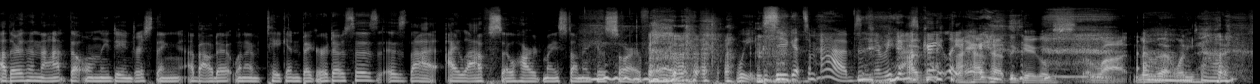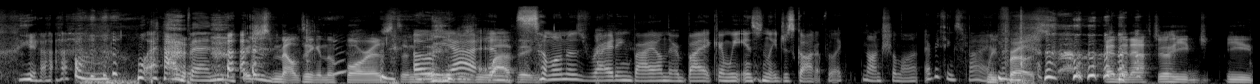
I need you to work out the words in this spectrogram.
other than that, the only dangerous thing about it when I've taken bigger doses is that I laugh so hard my stomach is sore for like weeks. so you get some abs and everything's I've- great later. I have had the giggles a lot. Remember oh that one time? yeah. what happened? We're just melting in the forest and Oh just yeah, and someone was riding by on their bike, and we instantly just got up. We're like nonchalant, everything's fine. we froze, and then after he he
